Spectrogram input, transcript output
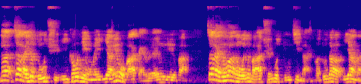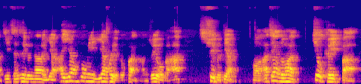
那再来就读取 encoding 我们一样，因为我把它改回来用六六八。再来的话呢，我就把它全部读进来，好，读到一样了，其实程式跟刚刚一样啊，一样后面一样会有个换行，所以我把它去不掉，哦啊，这样的话就可以把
